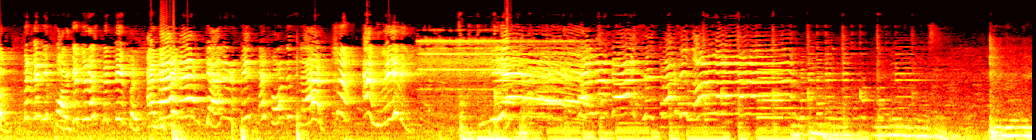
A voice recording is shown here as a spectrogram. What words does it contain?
technology but when we forget to respect people and we can... can you repeat? My phone is. Huh, I'm leaving. Yay! Hello guys, this class is over!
